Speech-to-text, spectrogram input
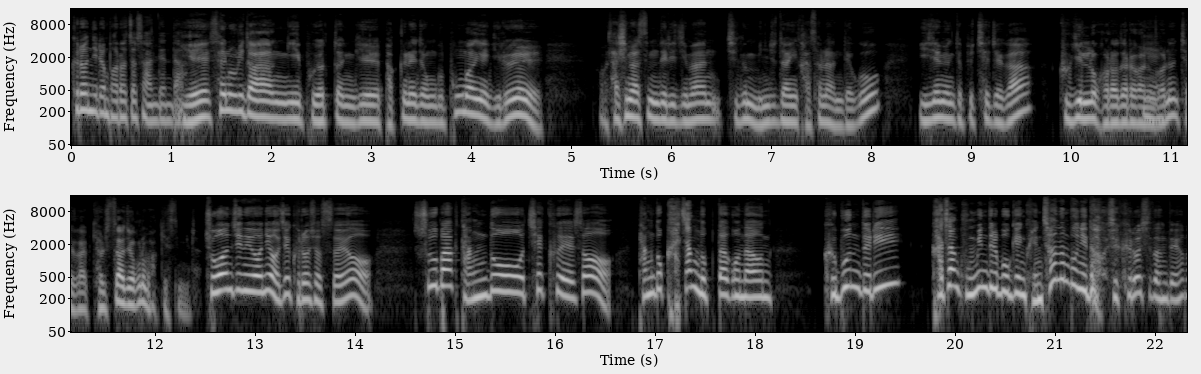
그런 일은 벌어져서 안 된다. 예, 새누리당이 보였던 길, 박근혜 정부 폭망의 길을 어, 다시 말씀드리지만 지금 민주당이 가서는 안 되고 이재명 대표 체제가 그 길로 걸어 들어가는 예. 거는 제가 결사적으로 막겠습니다. 조원진 의원이 어제 그러셨어요. 수박 당도 체크해서 당도 가장 높다고 나온 그분들이 가장 국민들 보기엔 괜찮은 분이다 어제 그러시던데요.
